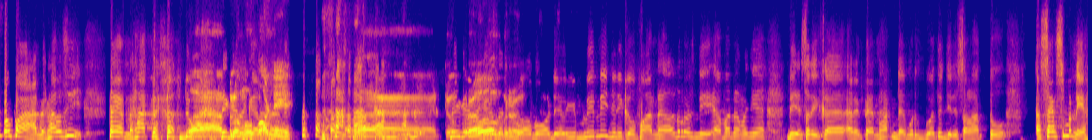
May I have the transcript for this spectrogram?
Kok Van Hal sih? Ten Hag. Aduh, Wah, belum move on nih. Waduh, bro, bro. Bawa bawa Deli Blin nih jadi ke Van Hal terus nih apa namanya? Di sorry ke Erik Ten Hag dan menurut gue tuh jadi salah satu assessment ya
